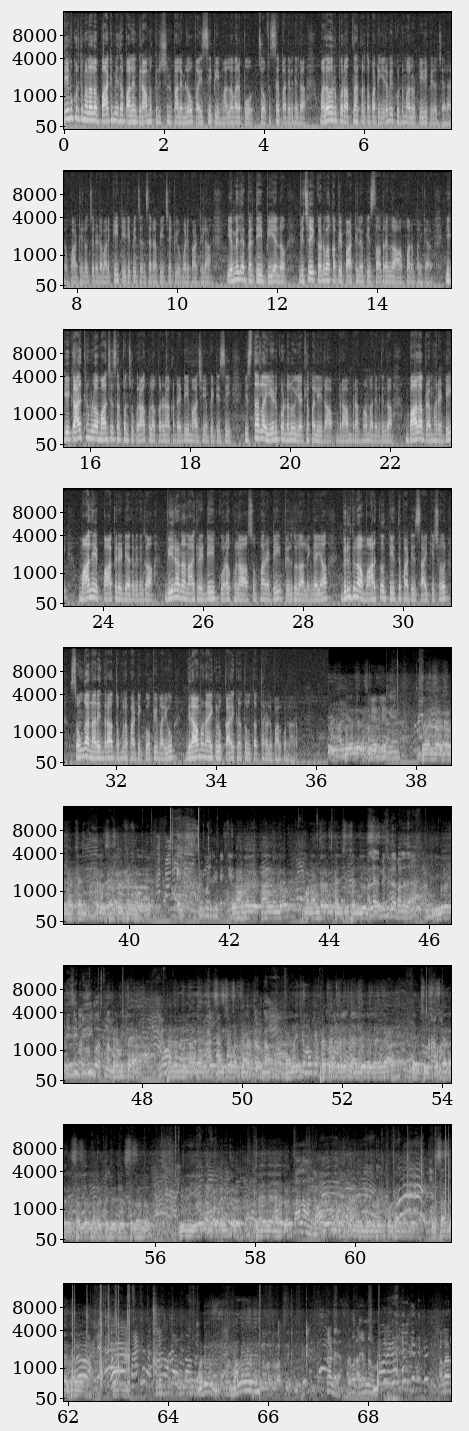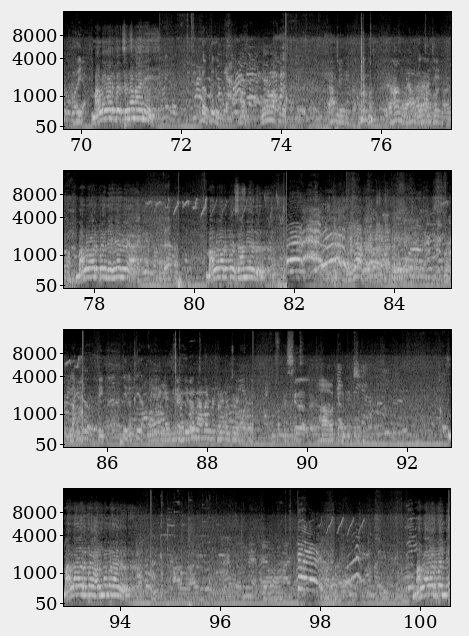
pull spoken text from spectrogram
చీమకుర్తి మండలం పాటిమీదపాలెం గ్రామ కృష్ణపాలెంలో YCP Mallavarapu Joseph అదేవిధంగా మల్లవరపు రత్నాకర్తో పాటు ఇరవై కుటుంబాలు టీడీపీలో చేరారు. పార్టీలో చేరిన వారికి టీడీపీ జనసేన బీజేపీ ఉమ్మడి పార్టీల ఎమ్మెల్యే అభ్యర్థి బిఎన్ విజయ్ కడువ కప్పి పార్టీలోకి సాదరంగా ఆహ్వానం పలికారు. ఇక ఈ కార్యక్రమంలో మాజీ సర్పంచ్ కురాకుల కరుణాకర్ రెడ్డి మాజీ ఎంపీటీసీ ఇస్తార్ల ఏడుకొండలు ఎడ్లపల్లి రామ్ బ్రహ్మం అదేవిధంగా బాల బ్రహ్మరెడ్డి మాలే పాపిరెడ్డి అదేవిధంగా వీరాణ నాగిరెడ్డి కురకుల సుబ్బారెడ్డి బిరుదుల లింగయ్య బిరుదుల మార్క్ కీర్తిపాటి సాయి కిషోర్ సొంగ నరేంద్ర దుమ్మలపాటి గోపి మరియు గ్రామ నాయకులు కార్యకర్తలు తదితరులు పాల్గొన్నారు. జాయిన్ అవడం నాకు ఎంతో సంతోషంగా ఉంది. రాబోయే కాలంలో మనందరం కలిసి పనిచేసి ఏ ప్రభుత్వ కానీ సంక్షేమ కార్యక్రమం కానీ ప్రతి ఒక్కరికి అందే విధంగా నేను చూసుకుంటానని సందర్భంగా తెలియజేస్తున్నాను. మీరు ఏ నమ్మకంతో జాయిన్ అయ్యారో అదే నమ్మకం నేను నిలబెట్టుకుంటానని ఈ సందర్భంగా మరి Mallavarapu Mallavarapu Chinnamani Mallavarapu Nehemiah. Mallavarapu Samyalu. Okay okay. Mallavarapu Arunamma garu. Mallavarapu ని-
